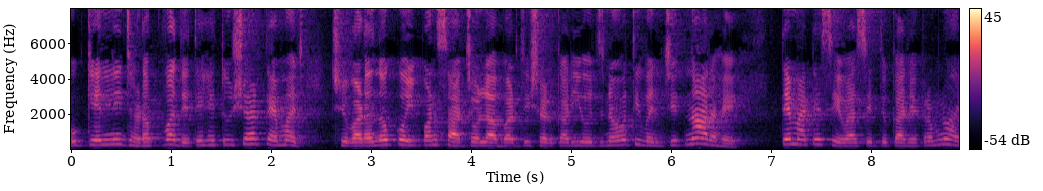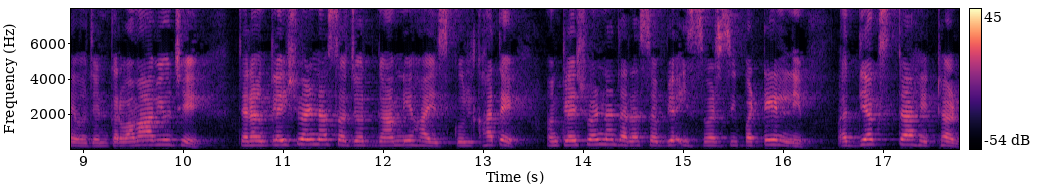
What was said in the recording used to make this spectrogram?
ઉકેલની ઝડપ વધે તે હેતુસર તેમજ છેવાડાનો કોઈ પણ સાચો લાભાર્થી સરકારી યોજનાઓથી વંચિત ના રહે. તે માટે સેવા સેતુ કાર્યક્રમનું આયોજન કરવામાં આવ્યું છે. ત્યારે અંકલેશ્વરના સજોદ ગામની હાઈસ્કૂલ ખાતે અંકલેશ્વરના ધારાસભ્ય ઈશ્વરસિંહ પટેલની અધ્યક્ષતા હેઠળ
